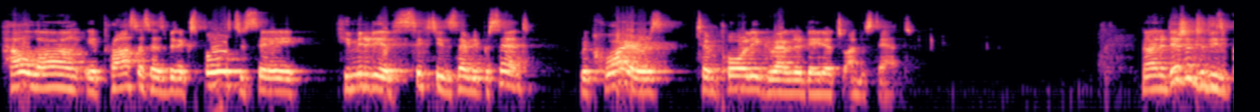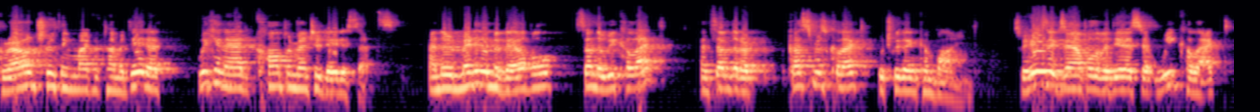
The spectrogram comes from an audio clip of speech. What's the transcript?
how long a process has been exposed to, say, humidity of 60 to 70% requires temporally granular data to understand. Now, in addition to these ground truthing microclimate data, we can add complementary data sets. And there are many of them available, some that we collect and some that our customers collect, which we then combine. So here's an example of a data set we collect.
